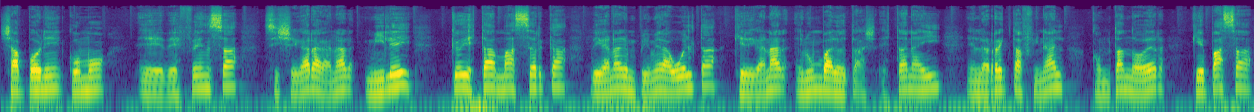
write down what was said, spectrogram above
Ya pone como eh, defensa si llegara a ganar mi ley, que hoy está más cerca de ganar en primera vuelta que de ganar en un balotaje. Están ahí en la recta final contando a ver qué pasa,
